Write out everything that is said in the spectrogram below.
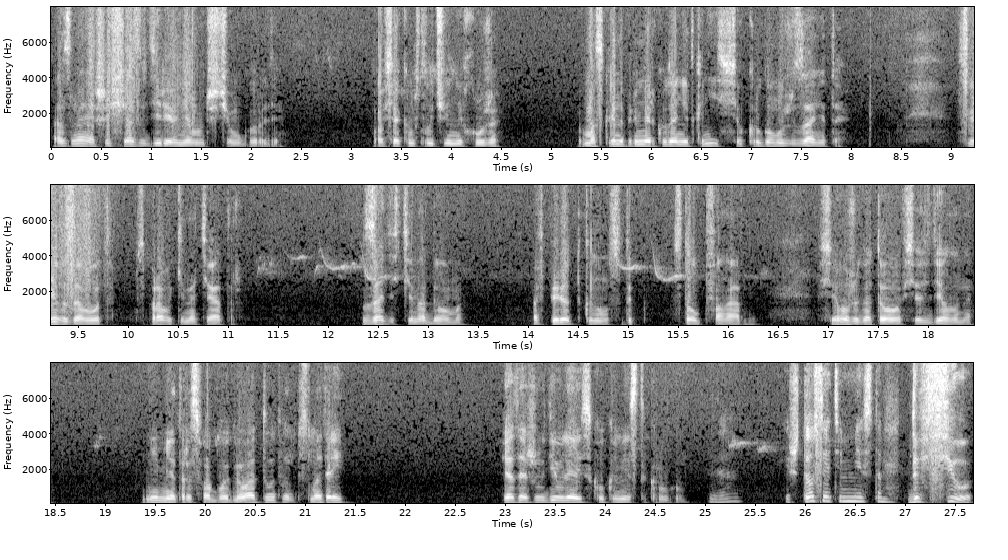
А знаешь, и сейчас в деревне лучше, чем в городе. Во всяком случае, не хуже. В Москве, например, куда ни ткнись, все кругом уже занято. Слева завод, справа кинотеатр. Сзади стена дома. А вперед ткнулся, так столб фонарный. Все уже готово, все сделано. Ни метра свободного. А тут, вон, посмотри. Я даже удивляюсь, сколько места кругом. Да? И что с этим местом? Да все.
